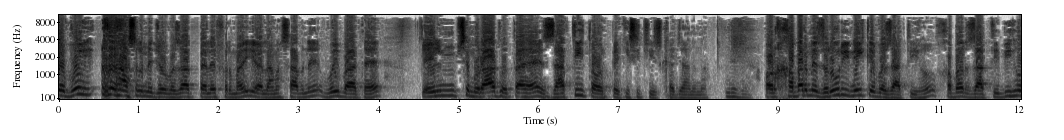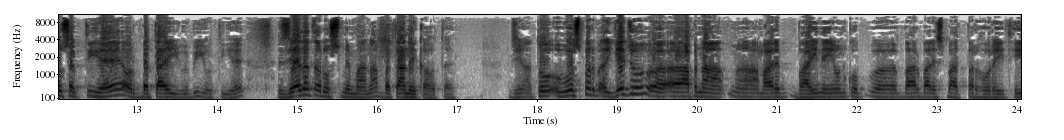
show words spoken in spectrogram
अब वही असल में जो वजात पहले फरमाई अलामा साहब ने वही बात है कि इल्म से मुराद होता है जाती तौर पे किसी चीज़ का जानना। और खबर में ज़रूरी नहीं कि वो जाती हो खबर जाती भी हो सकती है और बताई हुई भी होती है। ज़्यादातर उसमें माना बताने का होता है। जी हाँ तो वो उस पर ये जो अपना हमारे भाई ने उनको बार बार इस बात पर हो रही थी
